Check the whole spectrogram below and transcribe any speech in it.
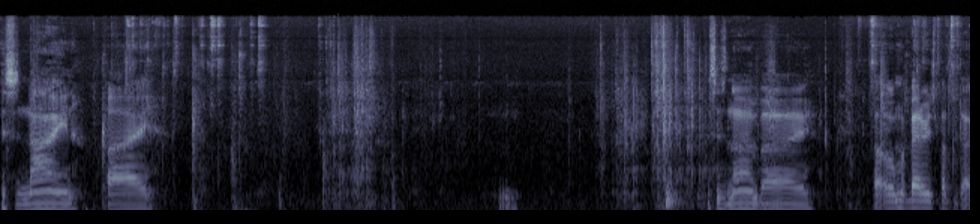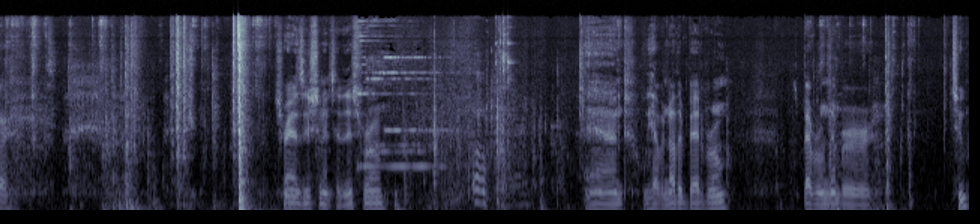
This is nine by This is 9 by... Uh-oh, my battery's about to die. Transition into this room. Oh. And we have another bedroom. It's bedroom number two.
